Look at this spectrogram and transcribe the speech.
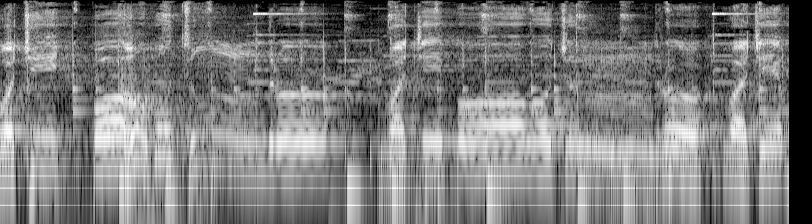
वचि पो चन्द्र वचि पो चन्द्र वचिन्द्र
